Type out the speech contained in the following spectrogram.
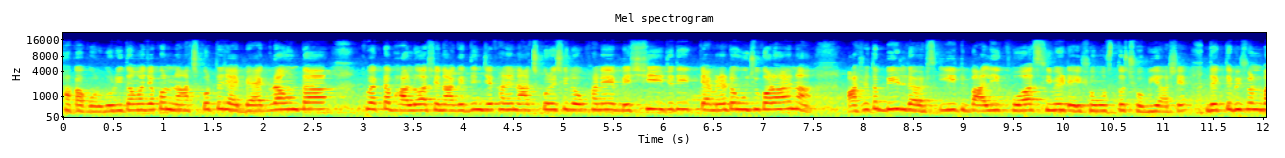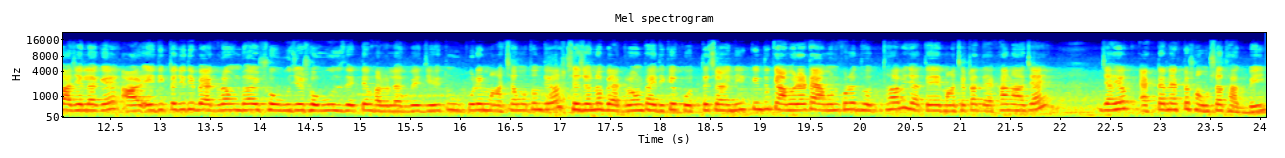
ফাঁকা করব। রীতামা যখন নাচ করতে যায়, ব্যাকগ্রাউন্ডটা খুব একটা ভালো আসে না। আগের দিন যেখানে নাচ করেছিল, ওখানে বেশি যদি ক্যামেরাটা উঁচু করা হয় না পাশে তো বিল্ডার্স ইট, বালি, খোয়া, সিমেন্ট, এই সমস্ত ছবি আসে। দেখতে ভীষণ বাজে লাগে। আর এদিকটা দিকটা যদি ব্যাকগ্রাউন্ড হয়, সবুজে সবুজ, দেখতে ভালো লাগবে। যেহেতু উপরে মাছা মতন দেওয়া, সেজন্য ব্যাকগ্রাউন্ডটা এদিকে করতে চাইনি। কিন্তু ক্যামেরাটা এমন করে ধরতে হবে যাতে মাছাটা দেখা না যায়। যাই হোক, একটা না একটা সমস্যা থাকবেই।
